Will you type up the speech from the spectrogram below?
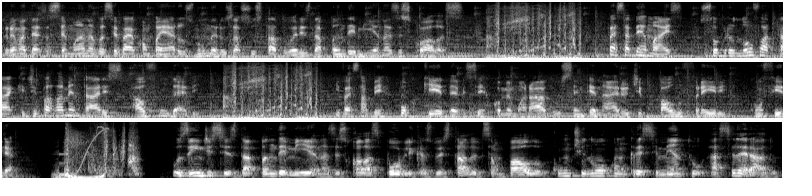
programa dessa semana você vai acompanhar os números assustadores da pandemia nas escolas. Vai saber mais sobre o novo ataque de parlamentares ao Fundeb. E vai saber por que deve ser comemorado o centenário de Paulo Freire. Confira. Os índices da pandemia nas escolas públicas do estado de São Paulo continuam com um crescimento acelerado.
